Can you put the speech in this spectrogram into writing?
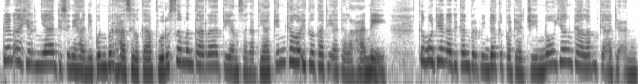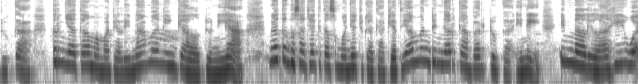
Dan akhirnya di sini Hani pun berhasil kabur sementara Dian sangat yakin kalau itu tadi adalah Hani. Kemudian adegan berpindah kepada Gino yang dalam keadaan duka. Ternyata Mama Delina meninggal dunia. Nah tentu saja kita semuanya juga kaget ya mendengar kabar duka ini. Innalillahi wa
